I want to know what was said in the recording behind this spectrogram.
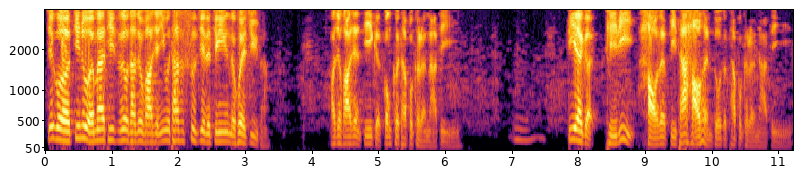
结果进入 MIT 之后，他就发现，因为他是世界的精英的汇聚嘛，他就发现，第一个功课他不可能拿第一，嗯，第二个体力好的比他好很多的，他不可能拿第一，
